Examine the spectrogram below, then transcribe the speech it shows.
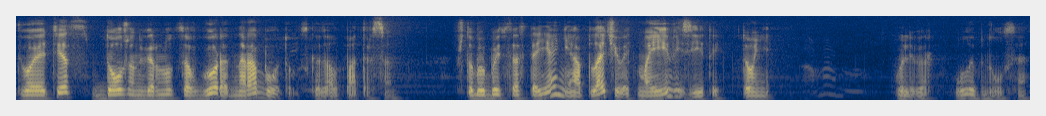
«Твой отец должен вернуться в город на работу», — сказал Паттерсон, «чтобы быть в состоянии оплачивать мои визиты, Тони». Оливер улыбнулся.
